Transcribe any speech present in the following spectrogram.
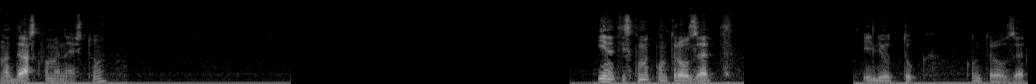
Надраскваме нещо. И натискаме Ctrl-Z или от тук Ctrl-Z.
